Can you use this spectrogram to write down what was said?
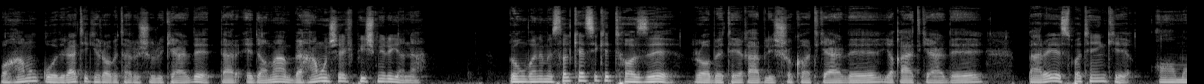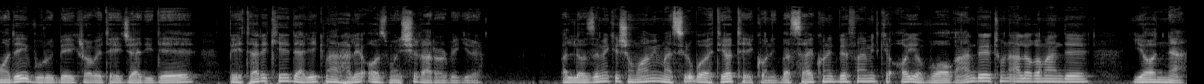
با همون قدرتی که رابطه رو شروع کرده در ادامه هم به همون شکل پیش میره یا نه؟ به عنوان مثال کسی که تازه رابطه قبلیش رو کات کرده یا قطع کرده برای اثبات اینکه آماده ورود به یک رابطه جدیده بهتره که در یک مرحله آزمایشی قرار بگیره. و لازمه که شما هم این مسیر رو با احتیاط طی کنید و سعی کنید بفهمید که آیا واقعا بهتون علاقه منده یا نه.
